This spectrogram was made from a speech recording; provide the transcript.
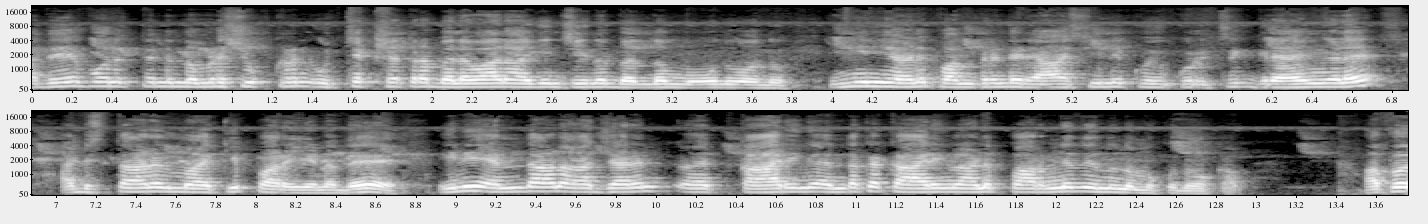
അതേപോലെ തന്നെ നമ്മുടെ ശുക്രൻ ഉച്ചക്ഷേത്ര ബലവാനാകുകയും ചെയ്യുന്ന ബന്ധം മൂന്ന് വന്നു. ഇങ്ങനെയാണ് പന്ത്രണ്ട് രാശിയിലെ കുറിച്ച് ഗ്രഹങ്ങളെ അടിസ്ഥാനമാക്കി പറയണത്. ഇനി എന്താണ് ആചാരൻ കാര്യങ്ങൾ എന്തൊക്കെ കാര്യങ്ങളാണ് പറഞ്ഞത് എന്ന് നമുക്ക് നോക്കാം. അപ്പോൾ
